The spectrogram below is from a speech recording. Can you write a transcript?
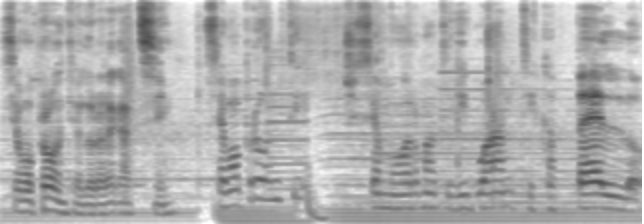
Siamo pronti allora ragazzi? Siamo pronti, ci siamo armati di guanti, cappello,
